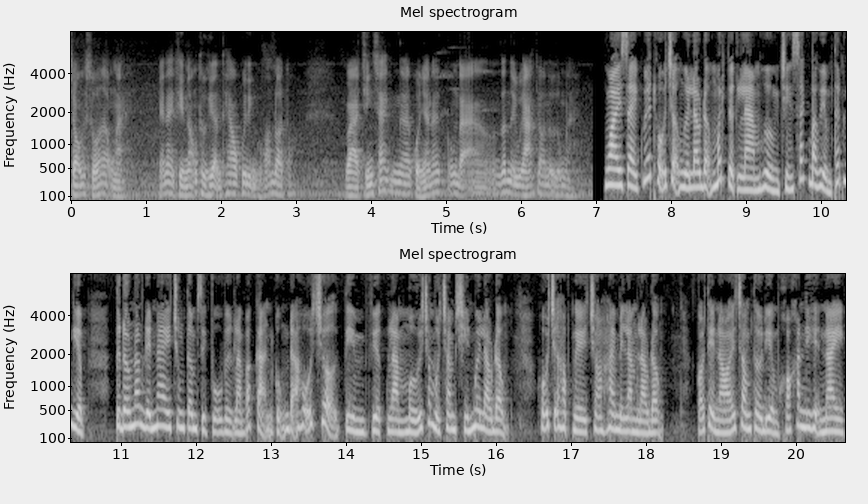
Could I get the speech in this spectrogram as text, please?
cho cái số lao động này. Cái này thì nó cũng thực hiện theo quy định của pháp luật thôi. Và chính sách à, của nhà nước cũng đã rất là ưu ái cho nội dung này. Ngoài giải quyết hỗ trợ người lao động mất việc làm hưởng chính sách bảo hiểm thất nghiệp, từ đầu năm đến nay, Trung tâm Dịch vụ Việc làm Bắc Cạn cũng đã hỗ trợ tìm việc làm mới cho 190 lao động, hỗ trợ học nghề cho 25 lao động. Có thể nói trong thời điểm khó khăn như hiện nay,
